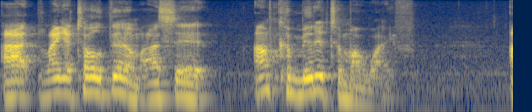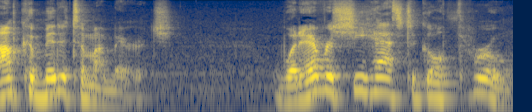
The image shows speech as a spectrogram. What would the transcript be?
I, like I told them, I said, I'm committed to my wife. I'm committed to my marriage. Whatever she has to go through,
